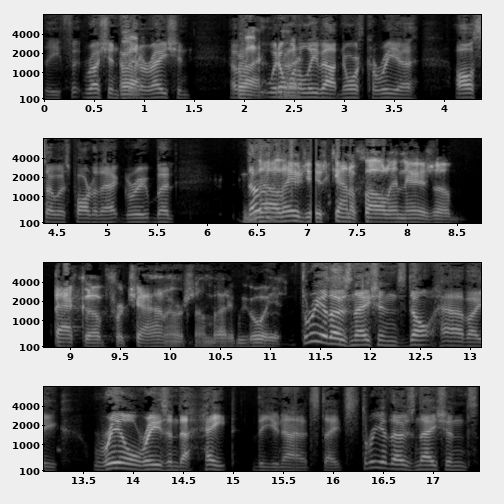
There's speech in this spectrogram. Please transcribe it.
the F- Russian Right. Federation. Uh, Right, We don't want to leave out North Korea also as part of that group, but those no, they would just kind of fall in there as a backup for China or somebody. We go ahead. three of those nations don't have a real reason to hate the United States. Three of those nations,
